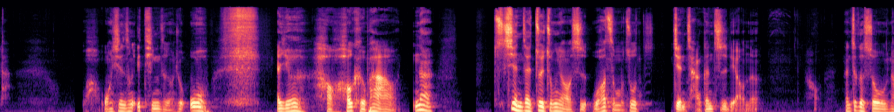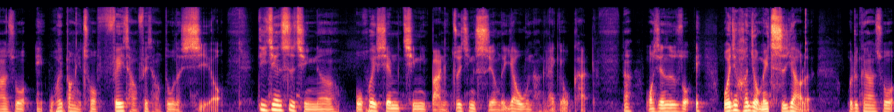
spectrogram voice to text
了。哇，王先生一听这个就哦，哎呦，好好可怕哦。那现在最重要的是，我要怎么做检查跟治疗呢？好，那这个时候我跟他说，哎，我会帮你抽非常非常多的血哦。第一件事情呢，我会先请你把你最近使用的药物拿来给我看。那王先生就说，哎，我已经很久没吃药了。我就跟他说，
